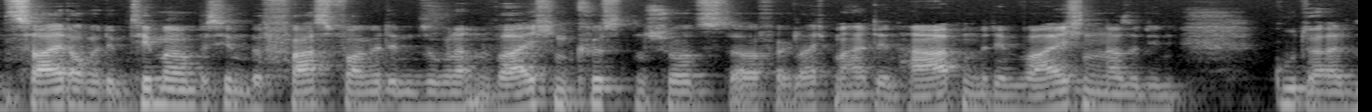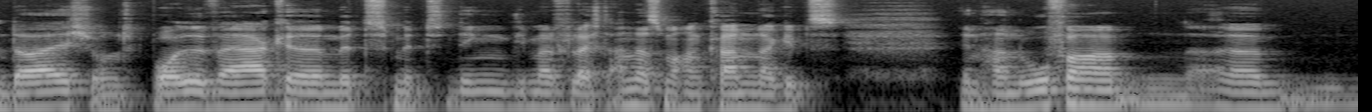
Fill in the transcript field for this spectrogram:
Zeit auch mit dem Thema ein bisschen befasst, vor allem mit dem sogenannten weichen Küstenschutz. Da vergleicht man halt den harten mit dem weichen, also den gut alten Deich und Bollwerke mit, mit Dingen, die man vielleicht anders machen kann. Da gibt es in Hannover ähm,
